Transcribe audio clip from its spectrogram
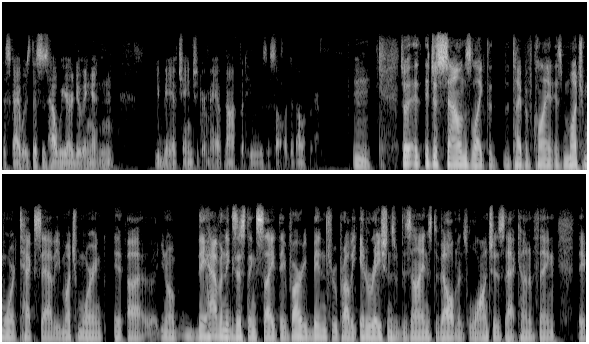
this guy was. This is how we are doing it, and you may have changed it or may have not, but he was a solid developer. Mm. So it, it just sounds like the, the type of client is much more tech savvy, much more, uh, you know, they have an existing site. They've already been through probably iterations of designs, developments, launches, that kind of thing. They,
